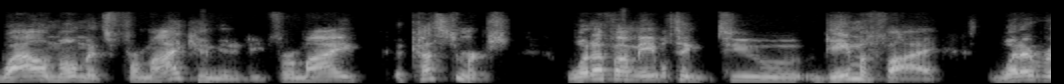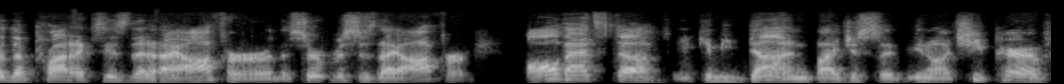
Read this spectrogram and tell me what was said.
wow moments for my community, for my uh, customers? What if I'm able to, to gamify whatever the products is that I offer or the services that I offer? All that stuff can be done by just a, you know a cheap pair of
